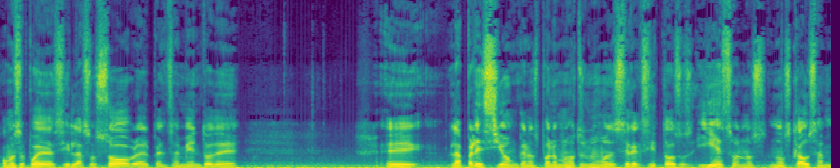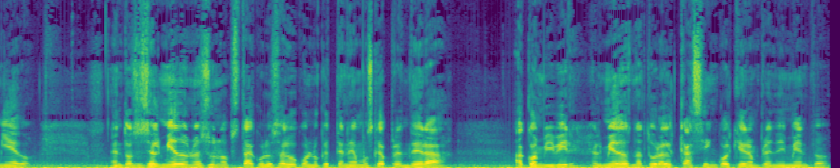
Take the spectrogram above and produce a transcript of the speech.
¿cómo se puede decir? La zozobra, el pensamiento de eh, la presión que nos ponemos nosotros mismos de ser exitosos y eso nos, nos causa miedo. Entonces el miedo no es un obstáculo, es algo con lo que tenemos que aprender a, a convivir. El miedo es natural casi en cualquier emprendimiento,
